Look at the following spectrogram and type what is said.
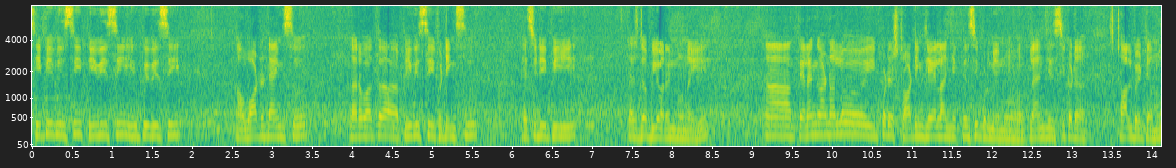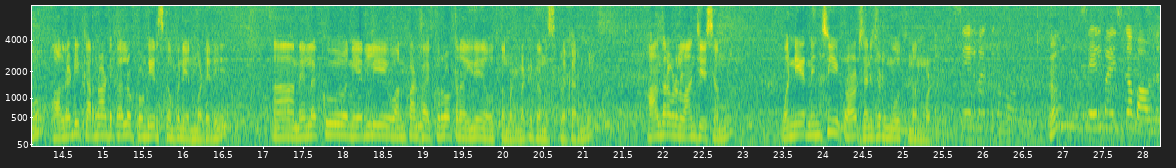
CPVC PVC UPVC water tanks తర్వాత పీవీసీ ఫిట్టింగ్స్ హెచ్డిపిఈ ఎస్డబ్ల్యూఆర్ అన్నీ ఉన్నాయి. తెలంగాణలో ఇప్పుడే స్టార్టింగ్ చేయాలని చెప్పేసి ఇప్పుడు మేము ప్లాన్ చేసి ఇక్కడ స్టాల్ పెట్టాము. ఆల్రెడీ కర్ణాటకలో ట్వంటీ ఇయర్స్ కంపెనీ అనమాట ఇది. నెలకు nearly one point five crore ఇదే అవుతుందన్నమాట మెట్రిక్ టన్స్ ప్రకారం ఆంధ్ర కూడా లాంచ్ చేశాము. వన్ ఇయర్ నుంచి ప్రోడక్ట్స్ అన్ని చోట మూవ్ అవుతుంది అనమాట సేల్ వైజ్గా బాగుంది?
